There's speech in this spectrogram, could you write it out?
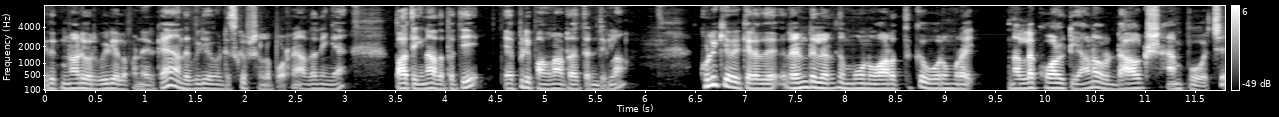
இதுக்கு முன்னாடி ஒரு வீடியோவில் பண்ணியிருக்கேன். அந்த வீடியோவை டிஸ்கிரிப்ஷனில் போடுறேன். அதை நீங்கள் பார்த்தீங்கன்னா அதை பற்றி எப்படி பண்ணலான்றதை தெரிஞ்சுக்கலாம். குளிக்க வைக்கிறது ரெண்டுலேருந்து மூணு வாரத்துக்கு ஒரு முறை. நல்ல குவாலிட்டியான ஒரு டாக் ஷாம்பு வச்சு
